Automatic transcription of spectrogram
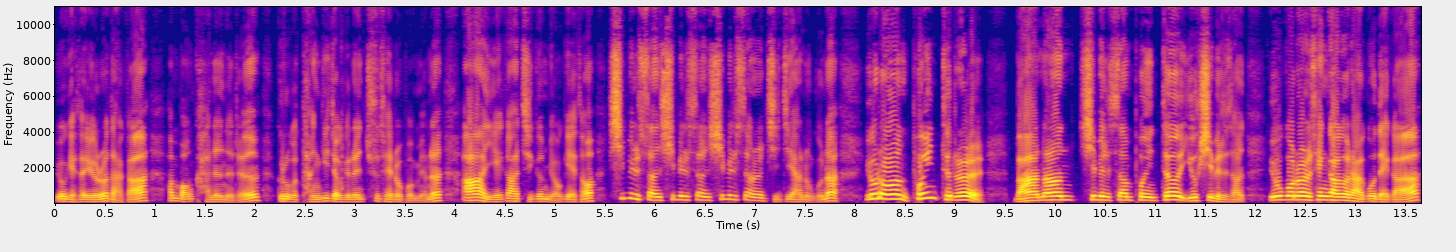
여기서 이러다가 한번 가는 흐름 그리고 단기적인 추세로 보면은 아 얘가 지금 여기에서 11선 11선 11선을 지지하는구나. 요런 포인트를 만원 11선 포인트 61선 요거를 생각을 하고 내가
